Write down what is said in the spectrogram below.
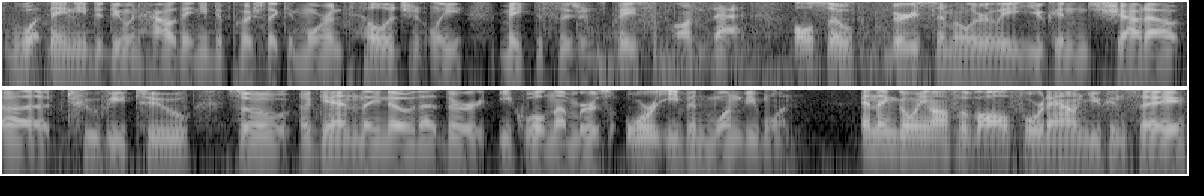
what they need to do and how they need to push. They can more intelligently make decisions based upon that. Also, very similarly, you can shout out uh, 2v2, so again, they know that they're equal numbers, or even 1v1. And then going off of all four down, you can say,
